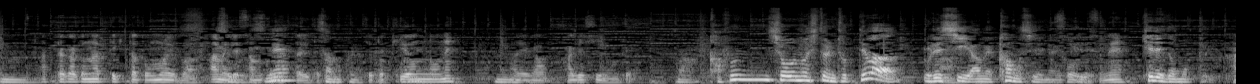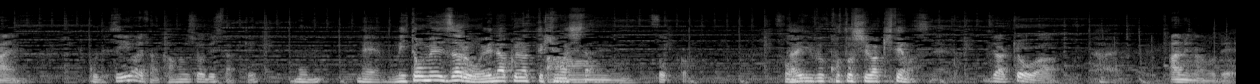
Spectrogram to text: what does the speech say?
うん。暖かくなってきたと思えば雨で寒くなったりとか、ね寒くなったりとかねちょっと気温のね、うんあれが激しいので、まあ、花粉症の人にとっては嬉しい雨かもしれないですね。けれどもというはい。とこです DY さん花粉症でしたっけ？もうね、認めざるを得なくなってきましたそっか。だいぶ今年は来てますね。じゃあ今日はは雨なので、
